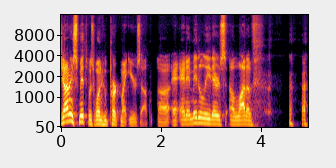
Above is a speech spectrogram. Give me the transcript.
Jonnu Smith was one who perked my ears up. Uh, and, and admittedly, there's a lot of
